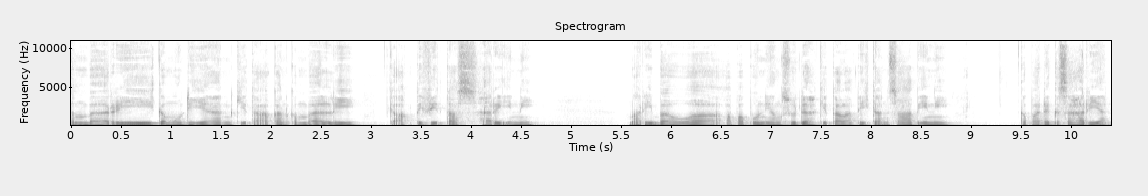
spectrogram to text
Sembari kemudian kita akan kembali ke aktivitas hari ini, mari bawa apa pun yang sudah kita latihkan saat ini kepada keseharian.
